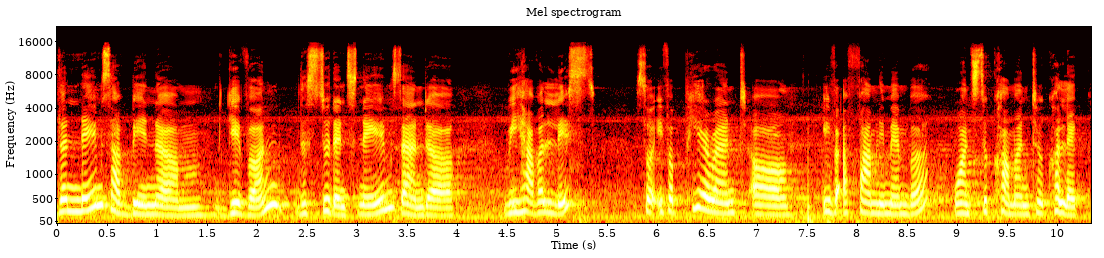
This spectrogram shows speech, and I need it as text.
The names have been um, given, the students' names, and uh, we have a list. So if a parent or if a family member wants to come and to collect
